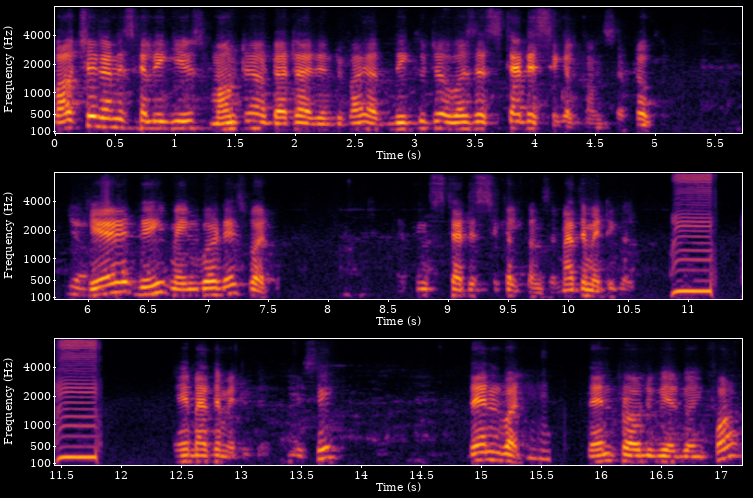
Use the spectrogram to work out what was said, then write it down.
Boucher and his colleague used, mountain of data identifier, executor was a statistical concept. Okay. Yeah. Here the main word is what? I think statistical concept, mathematical. A mathematical, you see? Then what? Mm-hmm. Then probably we are going for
